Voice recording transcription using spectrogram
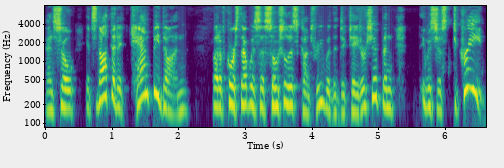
And so it's not that it can't be done, but of course that was a socialist country with a dictatorship and it was just decreed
